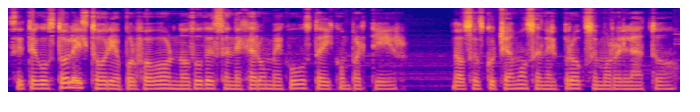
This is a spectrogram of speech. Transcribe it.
Si te gustó la historia, por favor no dudes en dejar un me gusta y compartir. Nos escuchamos en el próximo relato.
